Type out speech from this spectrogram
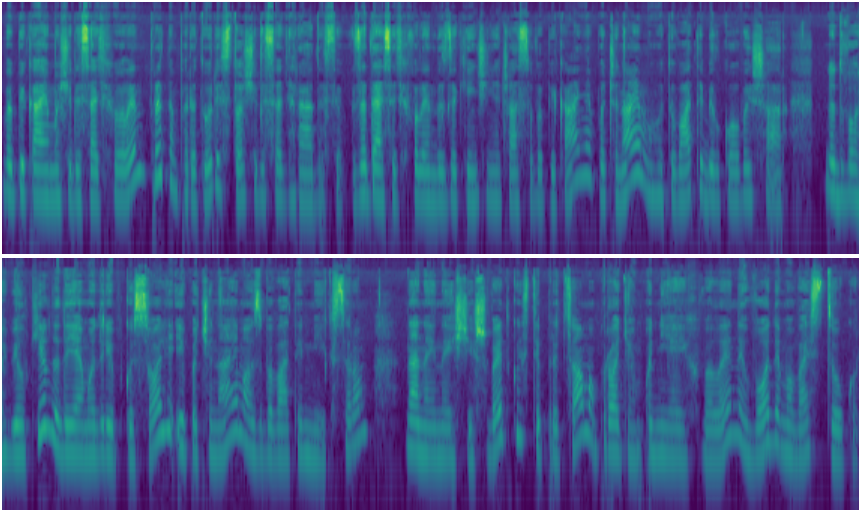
Випікаємо 60 хвилин при температурі 160 градусів. За 10 хвилин до закінчення часу випікання починаємо готувати білковий шар. До двох білків додаємо дрібку солі і починаємо взбивати міксером на найнижчій швидкості. При цьому протягом однієї хвилини вводимо весь цукор.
